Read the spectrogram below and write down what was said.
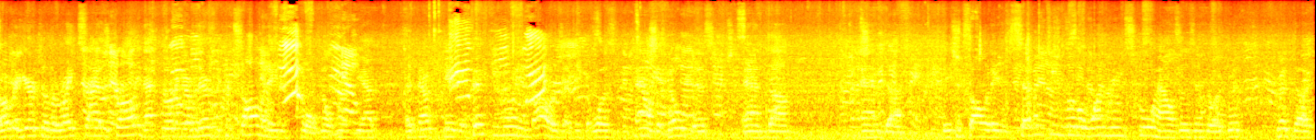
Over here to the right side of the trolley, that building over there is the Consolidated School. Milton Hershey had and that gave it fifty million dollars, I think it was, to the town to build this, and, um, and, uh, they consolidated seventeen little one-room schoolhouses into a good, good, uh,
